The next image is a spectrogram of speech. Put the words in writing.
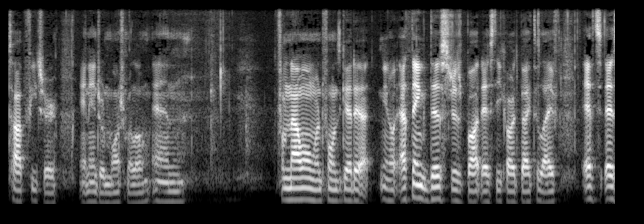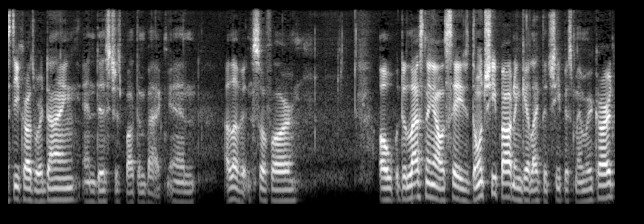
top feature in Android Marshmallow and from now on when phones get it you know I think this just brought SD cards back to life. SD cards were dying and this just brought them back and I love it so far. Oh the last thing I would say is don't cheap out and get like the cheapest memory card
